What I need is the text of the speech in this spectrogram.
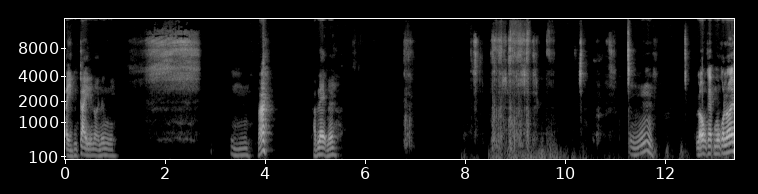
ตีนไก่หน่อยนึงนี่อืมนะคำแรกเลยอืมลองแคบหมูกันเลย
